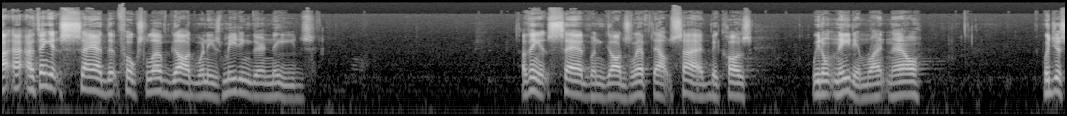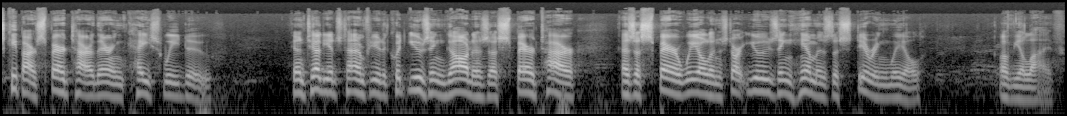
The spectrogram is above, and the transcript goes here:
I, I, think it's sad that folks love God when He's meeting their needs I think it's sad when God's left outside because we don't need Him right now. We just keep our spare tire there in case we do. Can I tell you it's time for you to quit using God as a spare tire, as a spare wheel, and start using Him as the steering wheel of your life?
